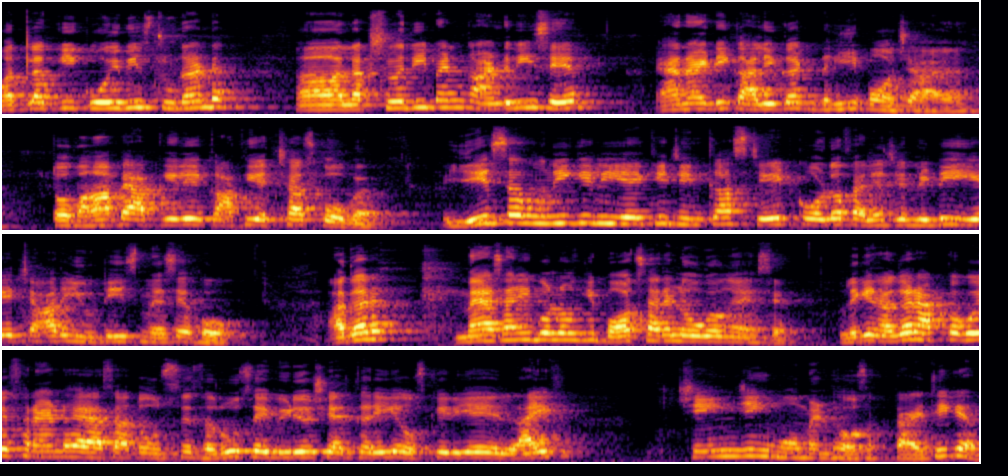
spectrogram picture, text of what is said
मतलब कि कोई भी स्टूडेंट लक्षद्वीप एंड कांडवी से एन आई टी कालीकट नहीं पहुँचा है तो वहाँ पे आपके लिए काफ़ी अच्छा स्कोप है। ये सब उन्हीं के लिए कि जिनका स्टेट कोड ऑफ़ एलिजिबिलिटी ये चार यूटीज में से हो। अगर मैं ऐसा नहीं बोलूँ कि बहुत सारे लोग होंगे ऐसे, लेकिन अगर आपका कोई फ्रेंड है ऐसा तो उससे ज़रूर से वीडियो शेयर करिए, उसके लिए लाइफ चेंजिंग मोमेंट हो सकता है, ठीक है?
